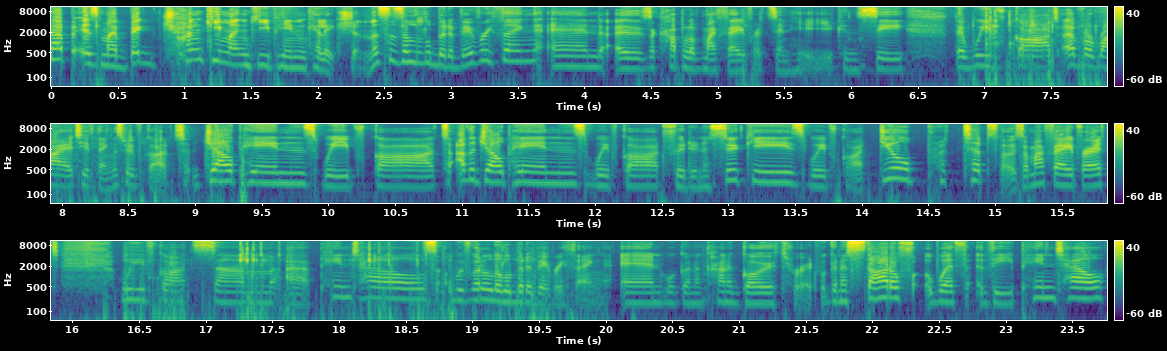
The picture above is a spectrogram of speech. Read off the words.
up is my big chunky monkey pen collection. This is a little bit of everything and there's a couple of my favorites in here. You can see that we've got a variety of things. We've got gel pens, we've got other gel pens, we've got Fudenosukes, we've got dual tips, those are my favorite. We've got some uh, Pentel, we've got a little bit of everything and we're going to kind of go through it. We're going to start off with the Pentel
